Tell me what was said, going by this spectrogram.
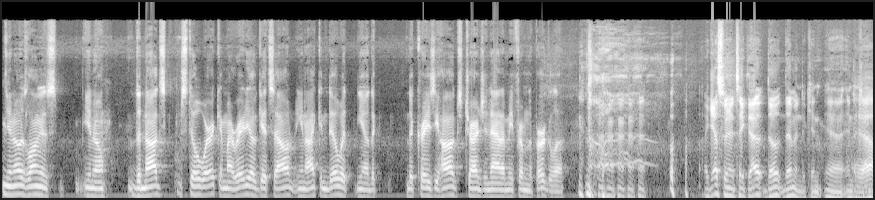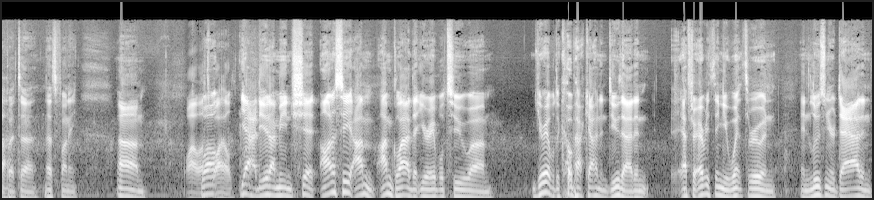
you know, as long as you know the nods still work and my radio gets out, you know, I can deal with you know the the crazy hogs charging out of me from the pergola. I guess we didn't take that them into con, uh, into Yeah. account, but uh, that's funny. Wow, that's well, wild. Yeah, dude. I mean, shit. Honestly, I'm I'm glad that you're able to um, you're able to go back out and do that. And after everything you went through and and losing your dad and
